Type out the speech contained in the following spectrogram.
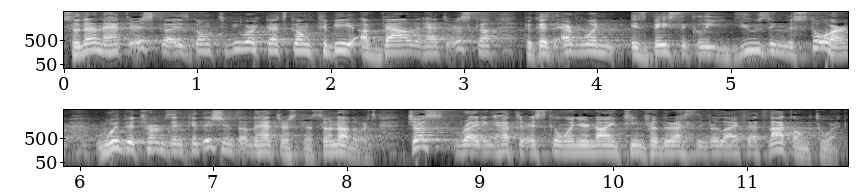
so then the heter is going to be work. That's going to be a valid heter because everyone is basically using the store with the terms and conditions of the heter So in other words, just writing a heter when you're 19 for the rest of your life, that's not going to work.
